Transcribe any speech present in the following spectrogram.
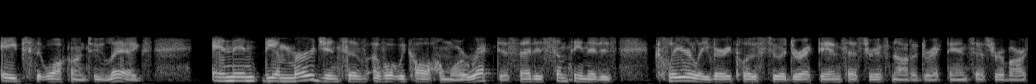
apes that walk on two legs and then the emergence of, of what we call Homo erectus, that is something that is clearly very close to a direct ancestor, if not a direct ancestor of ours.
